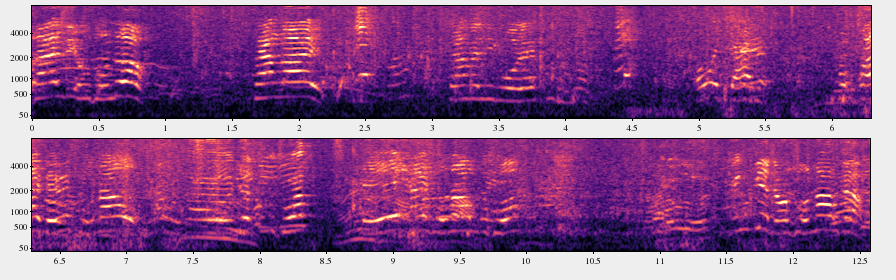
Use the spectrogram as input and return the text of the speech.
Sang đi không xuống được. Sang đây. Sang đây thì ngồi đây không xuống được. Không phải bế xuống đâu. Được không xuống. để ai xuống đâu không xuống. Anh Việt nó xuống đâu kìa.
